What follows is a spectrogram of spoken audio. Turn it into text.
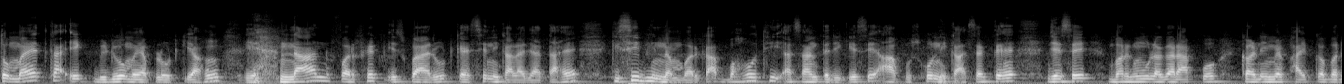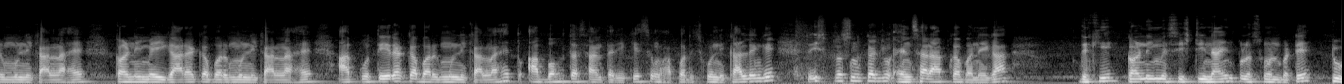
तो मैथ का एक वीडियो मैं अपलोड किया हूँ। नॉन परफेक्ट स्क्वायर रूट कैसे निकाला जाता है, किसी भी नंबर का बहुत ही आसान तरीके से आप उसको निकाल सकते हैं। जैसे वर्गमूल अगर आपको करनी में फाइव का वर्गमूल निकालना है करनी में ग्यारह का वर्गमूल निकालना है, आपको तेरह का वर्गमूल निकालना है तो आप बहुत आसान तरीके से वहाँ पर इसको निकाल लेंगे। तो इस प्रश्न का जो आंसर आपका बनेगा, देखिए करनी में सिक्सटी नाइन प्लस वन बटे टू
